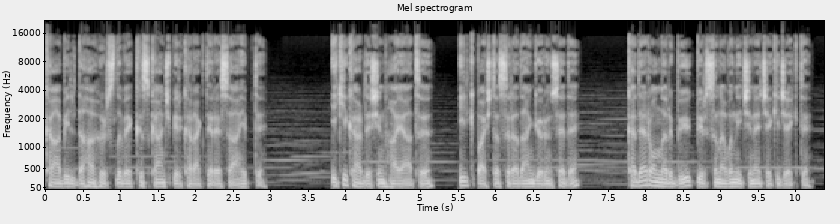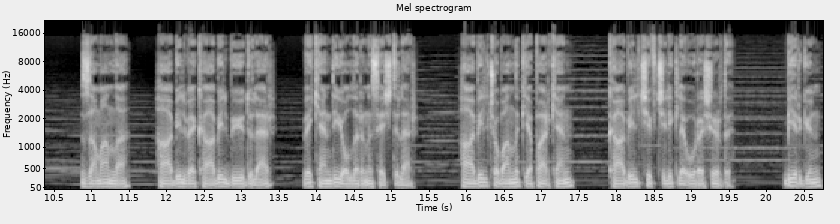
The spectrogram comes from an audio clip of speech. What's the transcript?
Kabil daha hırslı ve kıskanç bir karaktere sahipti. İki kardeşin hayatı ilk başta sıradan görünse de kader onları büyük bir sınavın içine çekecekti. Zamanla Habil ve Kabil büyüdüler ve kendi yollarını seçtiler. Habil çobanlık yaparken Kabil çiftçilikle uğraşırdı. Bir gün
